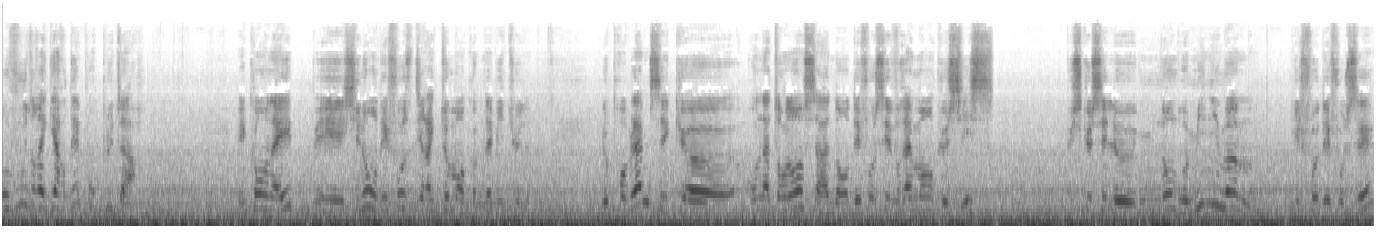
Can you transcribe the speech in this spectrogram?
on voudrait garder pour plus tard. Et quand on a et sinon on défausse directement comme d'habitude. Le problème c'est que on a tendance à n'en défausser vraiment que 6 puisque c'est le nombre minimum qu'il faut défausser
